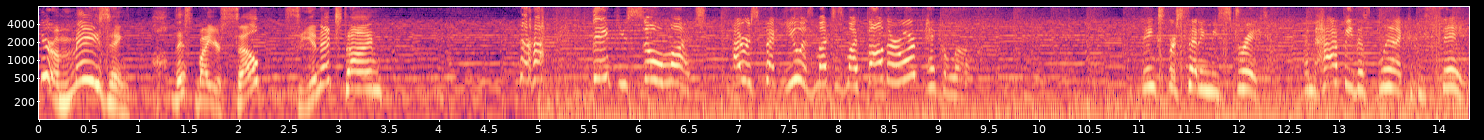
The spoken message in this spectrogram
You're amazing! All this by yourself? See you next time! Thank you so much! I respect you as much as my father or Piccolo. Thanks for setting me straight. I'm happy this planet could be saved.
